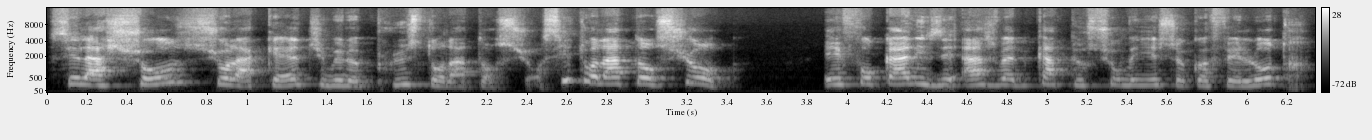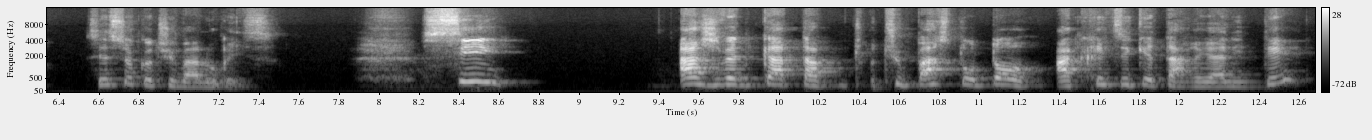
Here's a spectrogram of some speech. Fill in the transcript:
c'est la chose sur laquelle tu mets le plus ton attention. Si ton attention est focalisée H24 pour surveiller ce que fait l'autre, c'est ce que tu valorises. Si H24, tu passes ton temps à critiquer ta réalité,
